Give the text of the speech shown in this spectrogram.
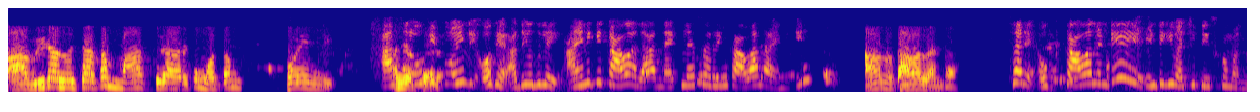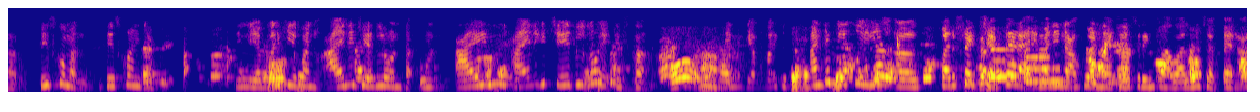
ఆ వీడియో చూశాక మాస్ గారికి మొత్తం పోయింది. అసలు ఓకే పోయింది ఓకే అది వదిలే ఆయనకి కావాలా? నెక్లెస్ రింగ్ కావాలా ఆయనకి? అవును కావాలంట. సరే ఒక కావాలంటే ఇంటికి వచ్చి తీసుకోమన్నారు. తీసుకోమని తీసుకొని చెప్పు. నేను ఎవరికి. ఇవ్వను. ఆయన చేతిలో ఉంటా. ఆయన ఆయనకి చేతిలో ఇస్తాను. సరే. అంటే మీకు ఇలా పర్ఫెక్ట్ చెప్పారా? ఏమని నాకు ఆ నెక్లెస్ రింగ్ కావాలని చెప్పారా?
